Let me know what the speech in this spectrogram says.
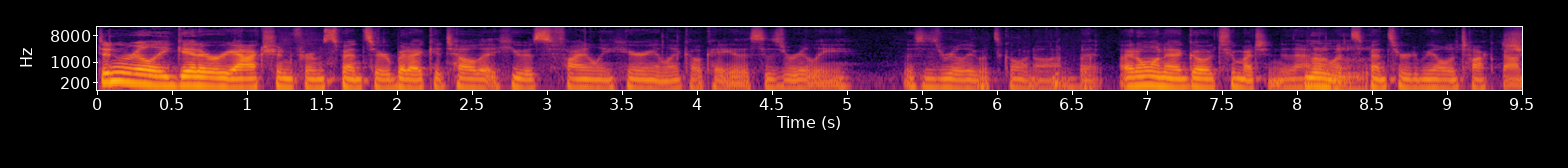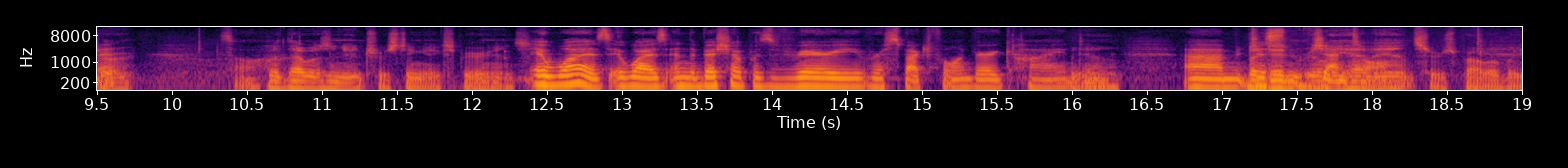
didn't really get a reaction from Spencer, but I could tell that he was finally hearing like, okay, this is really this is really what's going on. But I don't want to go too much into that. No, I want no. Spencer to be able to talk about Sure. it. So But that was an interesting experience. it was, it was, and the bishop was very respectful and very kind and um, but just didn't really gentle. have answers probably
